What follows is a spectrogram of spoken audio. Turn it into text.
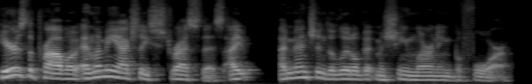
here's the problem, and let me actually stress this. I I mentioned a little bit machine learning before.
